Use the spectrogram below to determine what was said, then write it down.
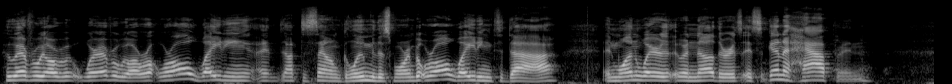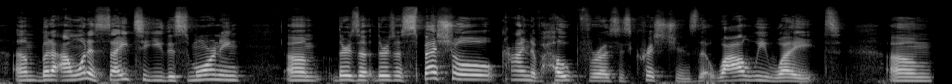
whoever we are, wherever we are, we're all waiting, and not to sound gloomy this morning, but we're all waiting to die in one way or another. It's, it's going to happen. Um, but I want to say to you this morning, um, there's, a, there's a special kind of hope for us as Christians that while we wait, um,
